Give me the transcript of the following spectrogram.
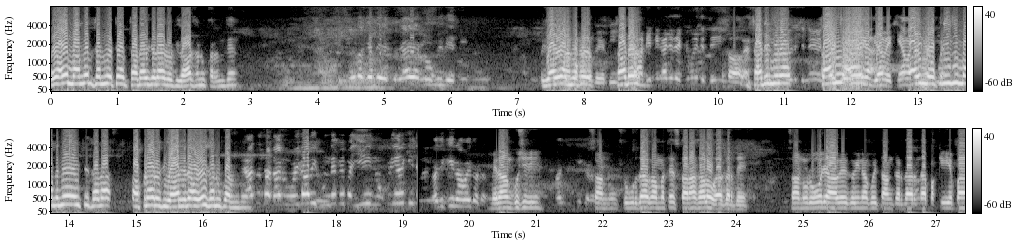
ਤੋਂ ਤੇ ਉਹ ਮੰਗੋ ਵੀ ਸਾਨੂੰ ਇੱਥੇ ਸਾਡਾ ਜਿਹੜਾ ਰੋਜ਼ਗਾਰ ਸਾਨੂੰ ਕਰਨ ਦੇ ਉਹ ਤਾਂ ਕਹਿੰਦੇ 50000 ਨੌਕਰੀ ਦੇਤੀ। 50000 ਨੌਕਰੀ ਸਾਡੇ ਸਾਡੀ ਨਿਗਾਹ 'ਚ ਦੇਖੀ ਵੀ ਨਹੀਂ ਦਿੱਤੀ ਸਾਡੀ ਨਿਗਾਹ ਸਾਡੀ ਚੋਰੀਆਂ ਹੁੰਦੀਆਂ ਵੇਖੀਆਂ ਵਾ। ਆਈ ਨੌਕਰੀ ਦੀ ਮੰਗਦੇ ਆ ਇੱਥੇ ਸਾਡਾ ਆਪਣਾ ਰੁਜ਼ਗਾਰ ਜਿਹੜਾ ਉਹ ਹੀ ਸਾਨੂੰ ਕਰਨ ਦਿਆ ਤਾਂ ਸਾਡਾ ਰੋਜ਼ਗਾਰ ਹੀ ਖੁੰਦੇ ਪਏ ਭਾਈ ਨੌਕਰੀਆਂ ਕੀ ਹਾਂਜੀ ਕੀ ਨਾਮ ਹੈ ਤੁਹਾਡਾ? ਮੇਰਾ ਅੰਕੁਸ਼ ਜੀ। ਹਾਂਜੀ ਕੀ ਕਰ? ਸਾਨੂੰ ਫਰੂਟ ਦਾ ਕੰਮ ਇੱਥੇ 17 ਸਾਲ ਹੋ ਗਿਆ ਕਰਦੇ। ਸਾਨੂੰ ਰੋਜ਼ ਆ ਕੇ ਕੋਈ ਨਾ ਕੋਈ ਤੰਗ ਕਰਦਾ ਰਹਿੰਦਾ ਪੱਕੀ ਆਪਾਂ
